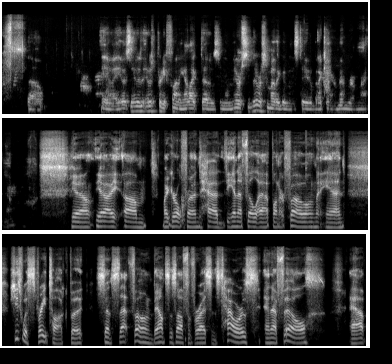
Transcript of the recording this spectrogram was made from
So anyway, it was it was it was pretty funny. I liked those, and then there were some, there were some other good ones too, but I can't remember them right now. Yeah, yeah. I um, my girlfriend had the NFL app on her phone, and she's with Straight Talk, but since that phone bounces off of Verizon's towers, NFL app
